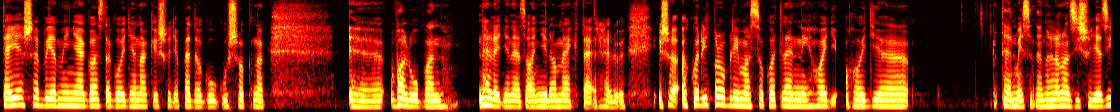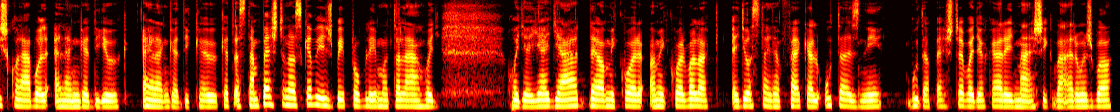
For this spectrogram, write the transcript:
teljesebb élménnyel gazdagodjanak, és hogy a pedagógusoknak valóban ne legyen ez annyira megterhelő. És akkor itt probléma szokott lenni, hogy, hogy természetesen az is, hogy az iskolából elengedi ők, elengedik-e őket. Aztán Pesten az kevésbé probléma talán, hogy, hogy a jegyár, de amikor, amikor valaki egy osztálynak fel kell utazni Budapestre, vagy akár egy másik városba,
